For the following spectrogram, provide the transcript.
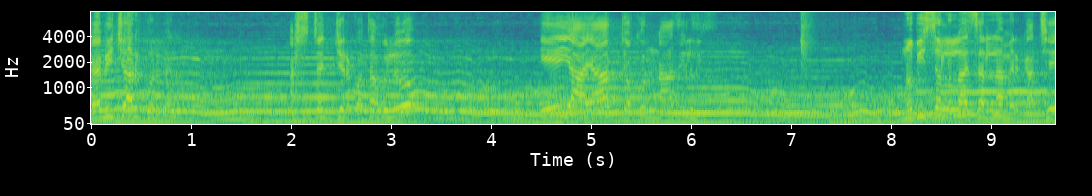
ব্যবিচার করবে না। আশ্চর্যের কথা হলো, এই আয়াত যখন নাজিল হয়েছে নবী সাল্লাহ সাল্লামের কাছে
